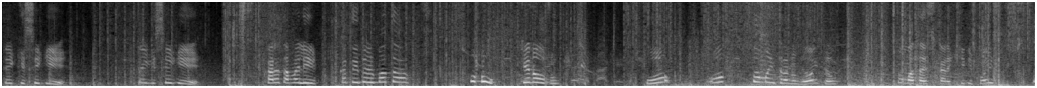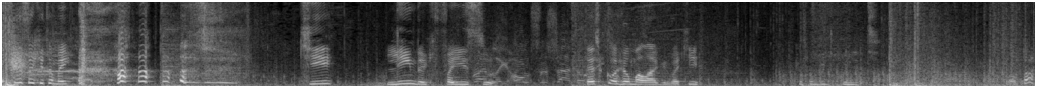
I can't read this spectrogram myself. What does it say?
Tem que seguir. Tem que seguir. O cara tava ali. O cara tentando me matar. Uhul. De novo. Oh, oh. Vamos entrar no gol, então. Vamos matar esse cara aqui depois. E esse aqui também. que lindo que foi isso. Até escorreu uma lágrima aqui. Foi muito bonito. Opa.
